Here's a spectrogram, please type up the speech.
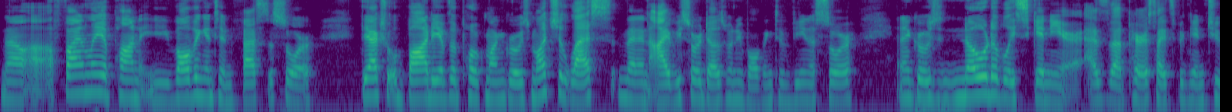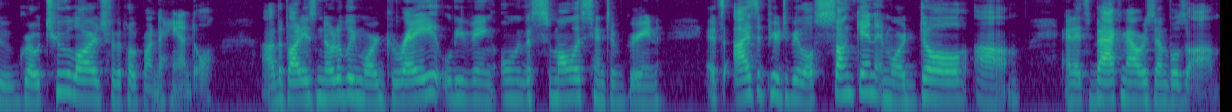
now uh, finally upon evolving into Infestasaur, the actual body of the Pokemon grows much less than an Ivysaur does when evolving to Venusaur, and it grows notably skinnier as the parasites begin to grow too large for the Pokemon to handle. Uh, the body is notably more gray, leaving only the smallest hint of green. Its eyes appear to be a little sunken and more dull, um, and its back now resembles um,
